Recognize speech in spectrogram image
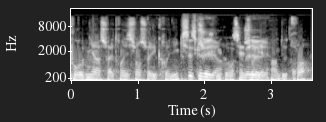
pour revenir sur la transition sur les chroniques, C'est ce que j'allais dire. commencer sur les vas-y. 1, 2, 3.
